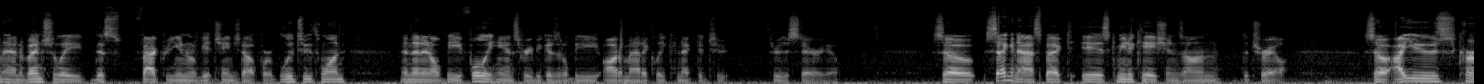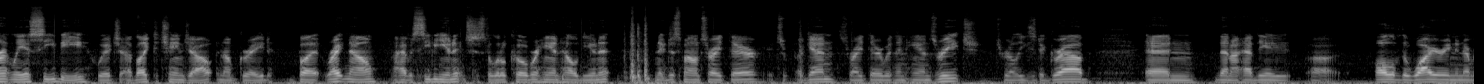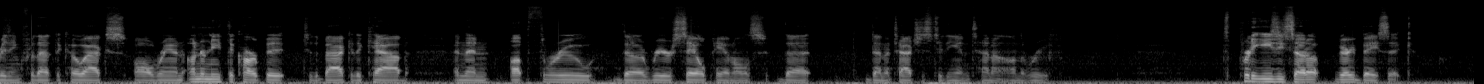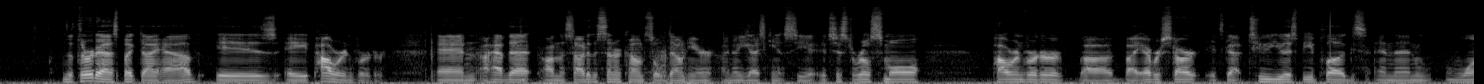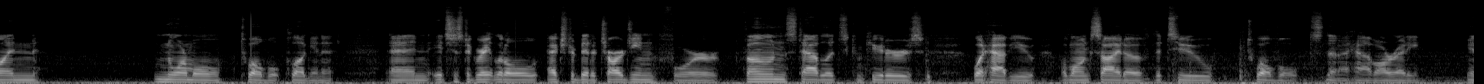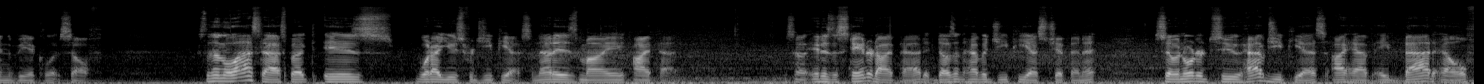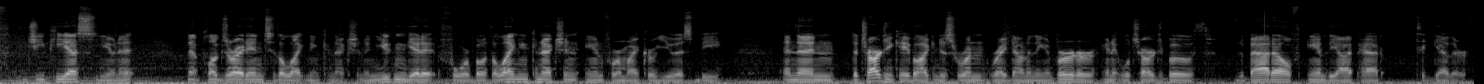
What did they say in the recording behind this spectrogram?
And eventually, this factory unit will get changed out for a Bluetooth one, and then it'll be fully hands free because it'll be automatically connected to through the stereo. So, second aspect is communications on the trail. So, I use currently a CB, which I'd like to change out and upgrade. But right now, I have a CB unit. It's just a little Cobra handheld unit, and it just mounts right there. It's again, it's right there within hands reach. It's real easy to grab. And then I have the uh, all of the wiring and everything for that, the coax, all ran underneath the carpet to the back of the cab, and then up through the rear sail panels that then attaches to the antenna on the roof. It's pretty easy setup, very basic. The third aspect I have is a power inverter. And I have that on the side of the center console down here. I know you guys can't see it. It's just a real small power inverter uh, by Everstart. It's got two USB plugs and then one normal 12 volt plug in it. And it's just a great little extra bit of charging for phones, tablets, computers, what have you, alongside of the two 12 volts that I have already in the vehicle itself. So then the last aspect is what I use for GPS, and that is my iPad. So it is a standard iPad. It doesn't have a GPS chip in it. So in order to have GPS, I have a Bad Elf GPS unit that plugs right into the lightning connection and you can get it for both a lightning connection and for a micro USB and then the charging cable I can just run right down to the inverter and it will charge both the Bad Elf and the iPad together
